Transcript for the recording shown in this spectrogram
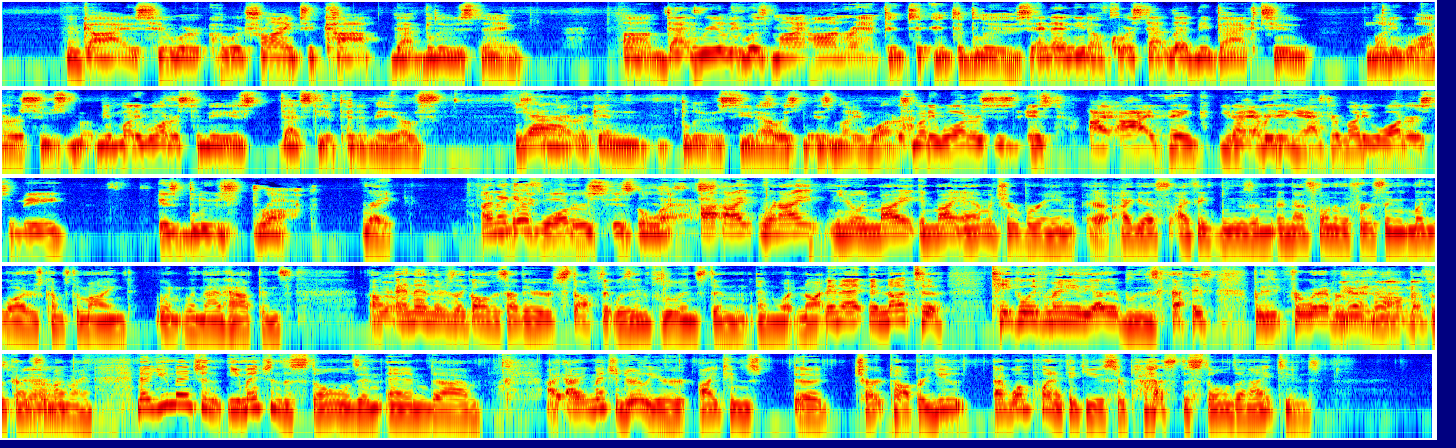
guys who were who were trying to cop that blues thing. Um, that really was my on ramp into into blues, and then you know, of course, that led me back to Muddy Waters. Who's Muddy Waters to me is that's the epitome of Yeah. American blues, you know, is, is Muddy Waters. Muddy Waters is, is I, I think, you know, everything after Muddy Waters to me is blues rock. Right. And I guess Muddy guess Waters is the last. I, I when I you know in my in my amateur brain, uh, I guess I think blues and, and that's one of the first things. Muddy Waters comes to mind when when that happens. Uh, And then there's like all this other stuff that was influenced and, and whatnot, and I, and not to take away from any of the other blues guys, but for whatever Yeah, reason, no, that- that's what comes to my mind. Now you mentioned you mentioned the Stones, and and um, I, I mentioned earlier iTunes uh, chart topper. You at one point I think you surpassed the Stones on iTunes,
